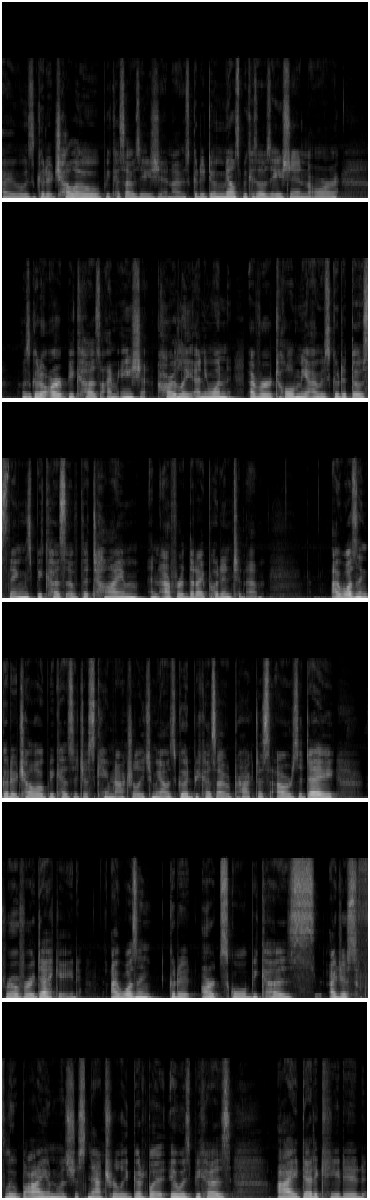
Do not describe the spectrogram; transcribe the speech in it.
I was good at cello because I was Asian, I was good at doing nails because I was Asian, or I was good at art because I'm Asian. Hardly anyone ever told me I was good at those things because of the time and effort that I put into them. I wasn't good at cello because it just came naturally to me. I was good because I would practice hours a day for over a decade. I wasn't at art school because I just flew by and was just naturally good, but it was because I dedicated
